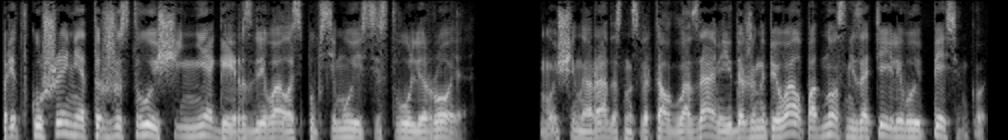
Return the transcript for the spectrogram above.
Предвкушение торжествующей негой разливалось по всему естеству Лероя. Мужчина радостно сверкал глазами и даже напевал под нос незатейливую песенку,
